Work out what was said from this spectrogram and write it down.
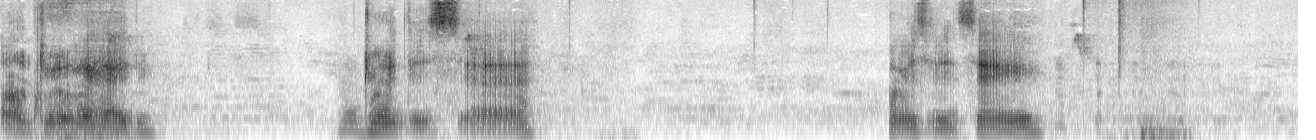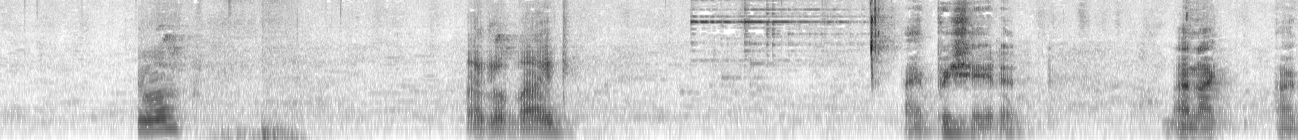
I'll go ahead toward this, uh, horse and say, Sure. I don't mind. I appreciate it, and I I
